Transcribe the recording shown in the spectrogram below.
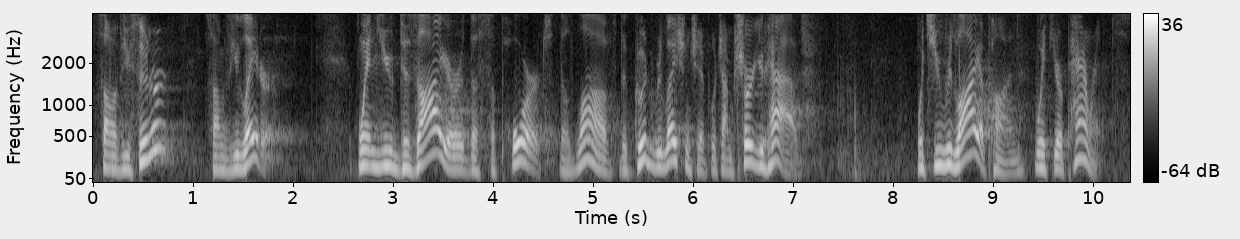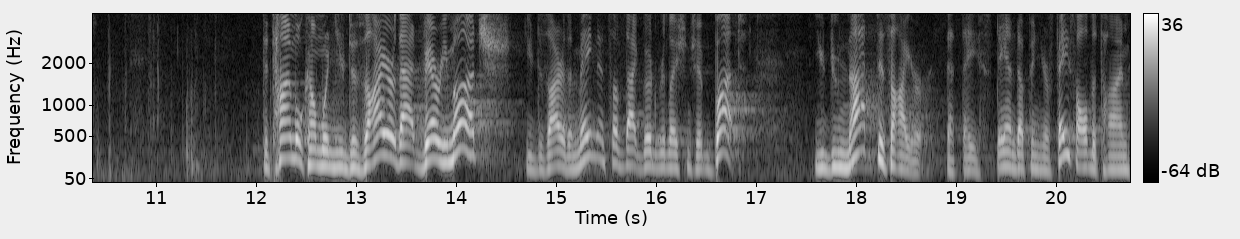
some of you sooner, some of you later, when you desire the support, the love, the good relationship, which I'm sure you have which you rely upon with your parents. the time will come when you desire that very much, you desire the maintenance of that good relationship, but you do not desire that they stand up in your face all the time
